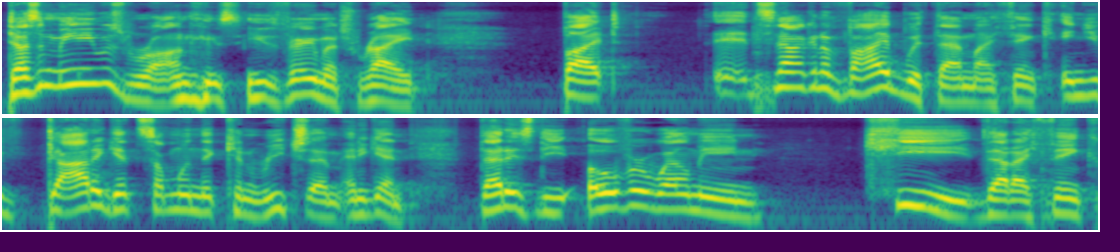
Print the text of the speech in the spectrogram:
Doesn't mean he was wrong. He was, he was very much right, but it's not going to vibe with them, I think. And you've got to get someone that can reach them. And again, that is the overwhelming key that I think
